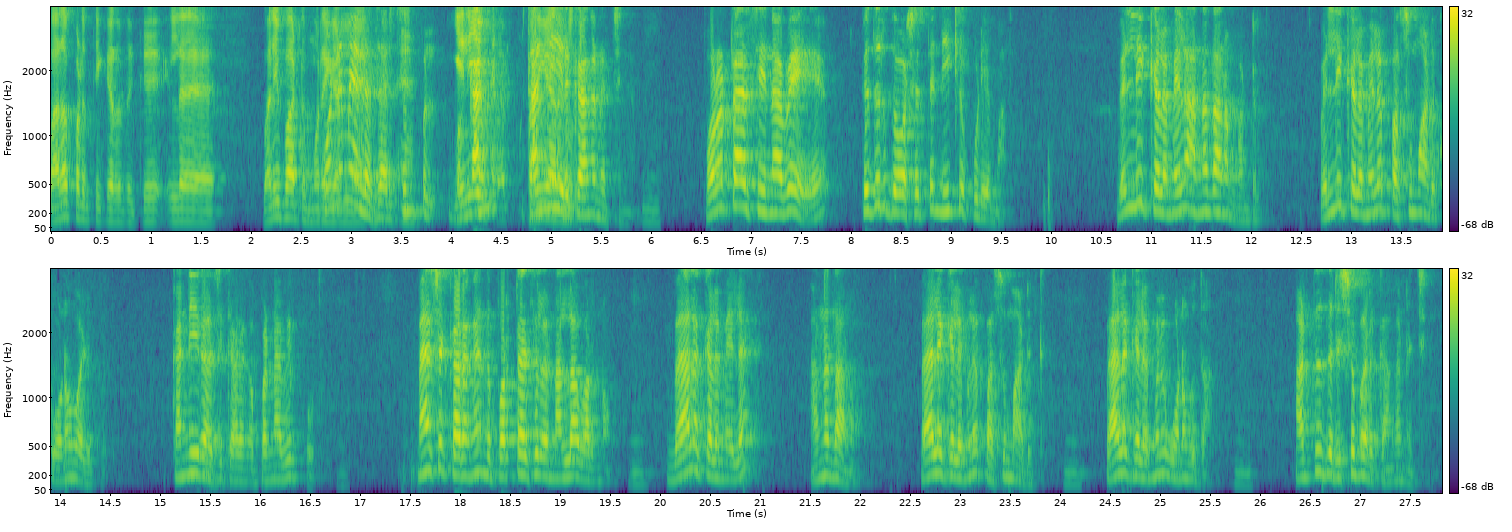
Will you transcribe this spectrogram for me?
பலப்படுத்திக்கிறதுக்கு இல்லை வழிபாட்டு ஒன்றுமே முறைகள் இல்லை சார் சிம்பிள். கண்ணி இருக்காங்கன்னு வச்சுங்க. புரட்டாசினாவே பிதிர் தோஷத்தை நீக்கக்கூடிய மாதம். வெள்ளிக்கிழமையில் அன்னதானம் பண்ணுறது வெள்ளிக்கிழமையில் பசுமாடுக்கு உணவு அளிப்பது. கன்னிராசிக்காரங்க பண்ணாவே போதும். மேஷக்காரங்க இந்த புரட்டாசியில் நல்லா வரணும். வேலைக்கிழமையில் அன்னதானம். வேலைக்கிழமையில் பசுமாடுக்கு. வேலைக்கிழமையில் உணவு தான். அடுத்தது ரிஷபம் இருக்காங்கன்னு வச்சுக்கோங்க.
